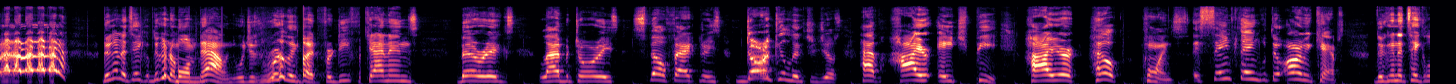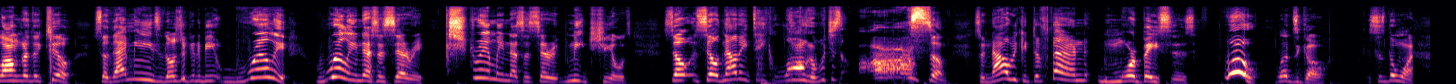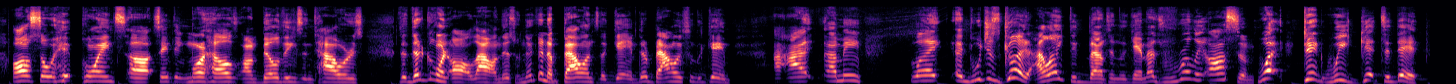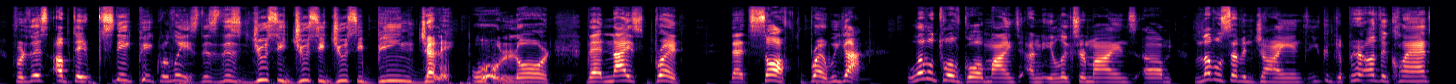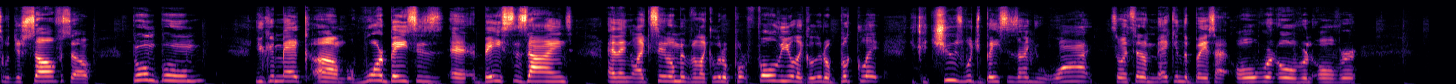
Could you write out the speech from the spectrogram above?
they're gonna take them. they're gonna mow them down, which is really good for defense. Cannons, barracks, laboratories, spell factories, dark elixir gems have higher HP, higher health points. Same thing with the army camps. They're gonna take longer to kill. So that means those are gonna be really, really necessary, extremely necessary meat shields. So so now they take longer, which is awesome. So now we can defend more bases. Woo! Let's go. This is the one. Also, hit points, uh, same thing, more health on buildings and towers. They're going all out on this one. They're gonna balance the game. They're balancing the game. I, I, I mean, like, uh, which is good. I like the balancing the game. That's really awesome. What did we get today for this update sneak peek release? This, this juicy, juicy, juicy bean jelly. Oh lord, that nice bread, that soft bread. We got level 12 gold mines and elixir mines, um, level 7 giant. You can compare other clans with yourself, so boom, boom. You can make um, war bases, uh, base designs, and then like save them in like a little portfolio, like a little booklet. You can choose which base design you want. So instead of making the base over and over and over,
